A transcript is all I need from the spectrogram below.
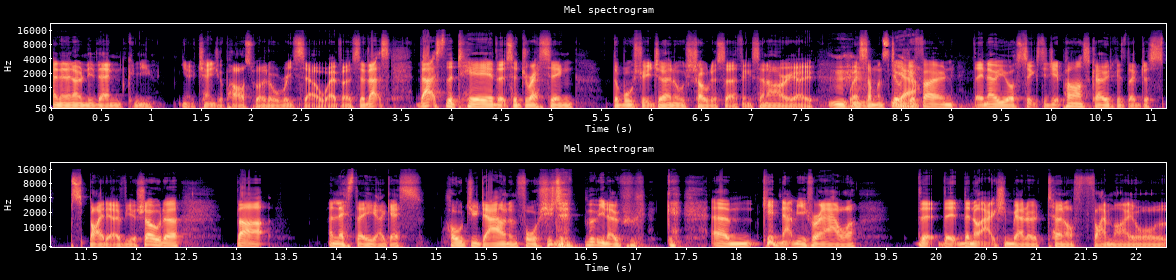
and then only then can you you know change your password or reset or whatever. So that's that's the tier that's addressing the Wall Street Journal shoulder surfing scenario, where someone steals Mm-hmm. Yeah. your phone, they know your six digit passcode because they've just spied it over your shoulder, but unless they, I guess, hold you down and force you to you know um, kidnap you for an hour. That that they're not actually going to be able to turn off Find My or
